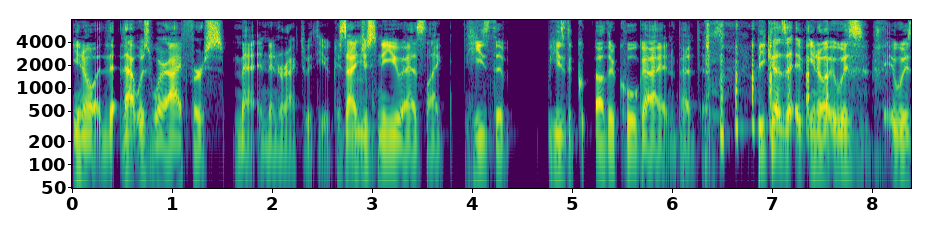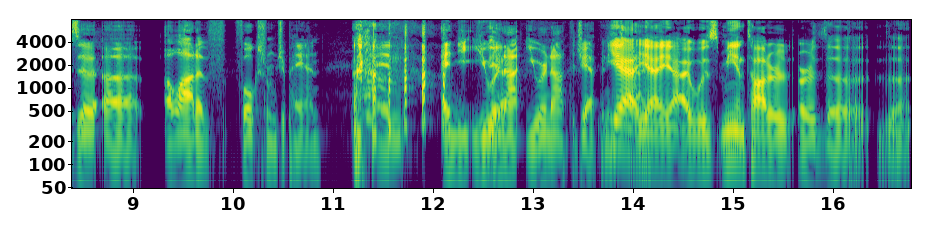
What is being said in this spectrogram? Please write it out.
you know, th- that was where I first met and interacted with you because I just knew you as like, he's the, he's the other cool guy at Nepenthes. because, it- you know, it was, it was a, a, a lot of folks from Japan and, and you, you were Yeah. not, you were not the Japanese Yeah, guy. yeah, yeah. I was me and Todd are, are the the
